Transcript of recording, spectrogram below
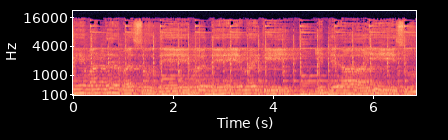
बंध वसुदेव देव की इत आई सूरत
